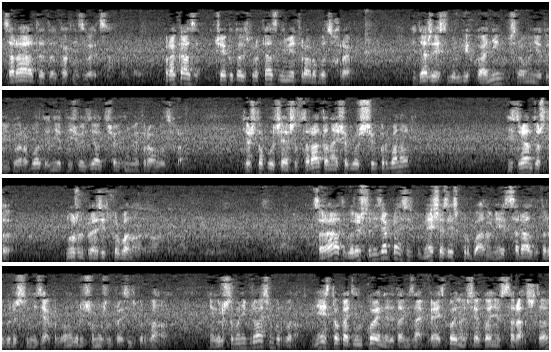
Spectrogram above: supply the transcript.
Царат это как называется? Проказа. Человек, который есть проказа, не имеет права работать в храме. И даже если других куаним, все равно нет никакой работы, нет ничего сделать, человек не имеет права работать в храме. То есть что получается, что царат, она еще больше, чем курбанот? Несмотря на то, что нужно приносить курбанот. Царат говорит, что нельзя приносить курбанот. У меня сейчас есть курбан. У меня есть царат, который говорит, что нельзя. Курбан говорит, что нужно приносить курбанот. Я говорю, что мы не приносим курбанот. У меня есть только один коин, или там, не знаю, пять коинов, все коины в царат. Что?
